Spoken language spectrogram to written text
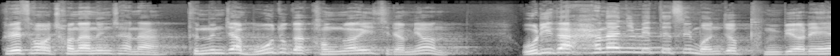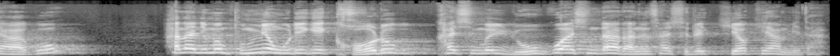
그래서 전하는 자나 듣는 자 모두가 건강해지려면 우리가 하나님의 뜻을 먼저 분별해야 하고 하나님은 분명 우리에게 거룩하심을 요구하신다라는 사실을 기억해야 합니다.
